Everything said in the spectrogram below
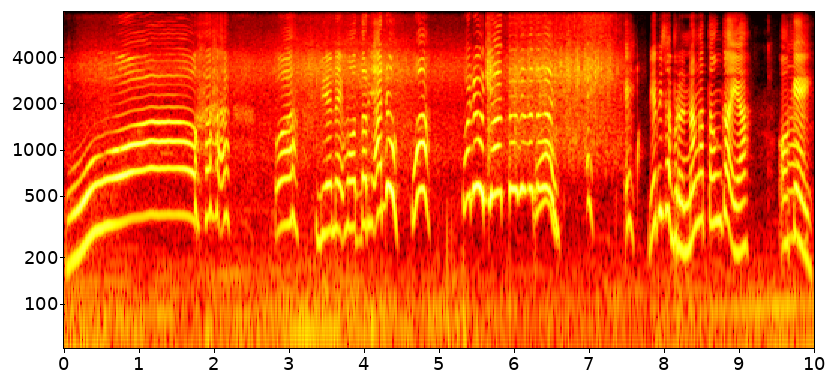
Wow. Wah, dia naik motornya. Aduh, wah. Waduh, jatuh teman-teman. Eh, eh, dia bisa berenang atau enggak ya? Oke.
